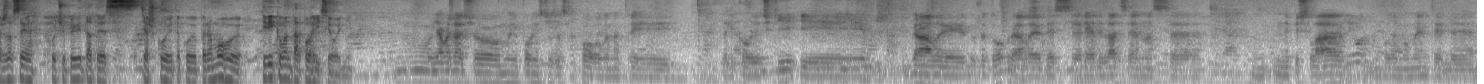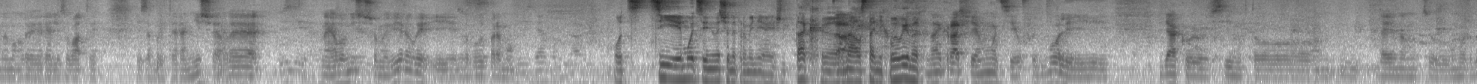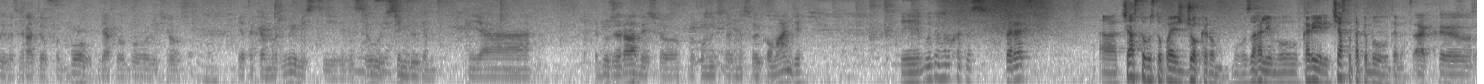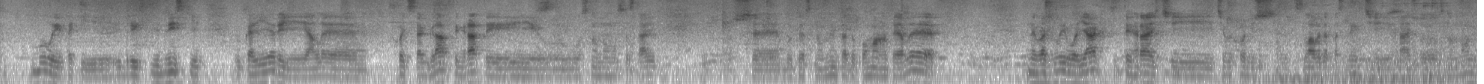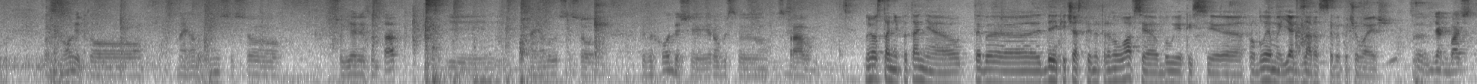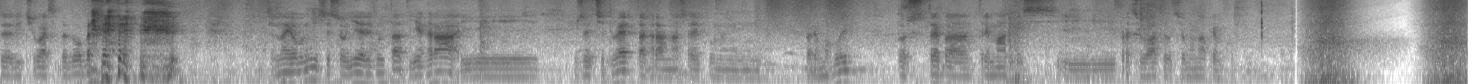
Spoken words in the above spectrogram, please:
перш за все, хочу привітати з тяжкою такою перемогою. Твій коментар по грі сьогодні. Ну, я вважаю, що ми повністю заслуговували на три залікові очки і грали дуже добре, але десь реалізація у нас е, не пішла. Були моменти, де ми могли реалізувати і забити раніше, але найголовніше, що ми вірили і здобули перемогу. От ці емоції ні на що не проміняєш, так? Е, Так. На останніх хвилинах. Найкращі емоції у футболі і дякую всім, хто дає нам цю можливість грати у футбол. Дякую Богу, що є така можливість і ЗСУ і всім людям. Я, я дуже радий, що допоміг сьогодні своїй команді. І будемо рухатись вперед. Часто виступаєш джокером взагалі в кар'єрі. Часто таке було у тебе? Так, е, були такі відрізки у кар'єрі, але хочеться грати, грати і в основному составі. Тож е, бути основним та допомагати. Але неважливо як ти граєш, чи, чи виходиш з лави запасних, чи граєш у основному основі, то найголовніше, що, що є результат і найголовніше, що ти виходиш і робиш свою справу. Ну і останнє питання. У тебе деякий час ти не тренувався, були якісь е, проблеми. Як зараз себе почуваєш? Ну, Як бачите, відчуваю себе добре. Найголовніше, що є результат, є гра і вже четверта гра наша, яку ми перемогли. Тож треба триматись і працювати у цьому напрямку.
